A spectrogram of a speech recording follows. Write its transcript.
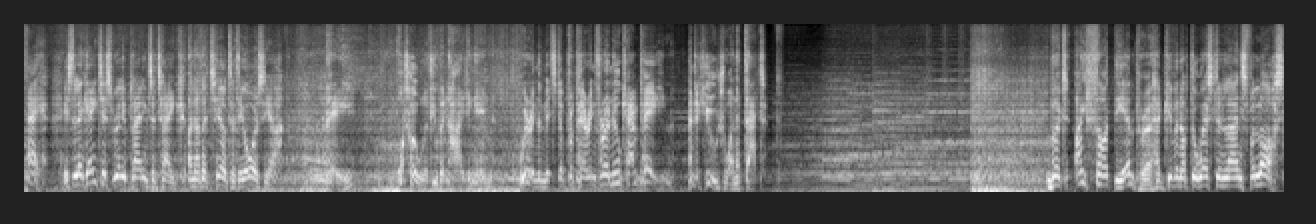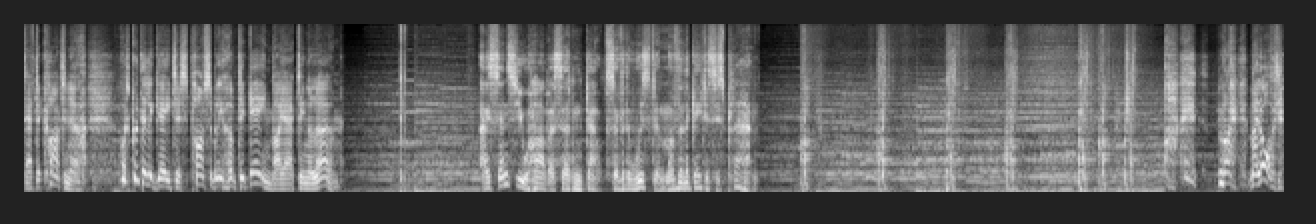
Hey, is Legatus really planning to take another tilt at Eorzea? Hey, what hole have you been hiding in? We're in the midst of preparing for a new campaign, and a huge one at that. But I thought the Emperor had given up the Western lands for lost after Carteneau. What could the Legatus possibly hope to gain by acting alone? I sense you harbor certain doubts over the wisdom of the Legatus' plan. Ah, my, my lord!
